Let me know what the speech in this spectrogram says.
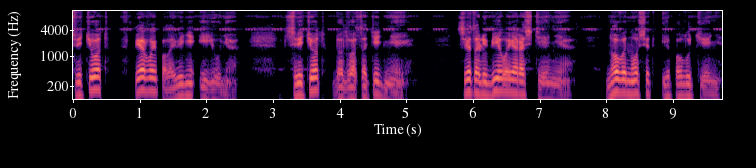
Цветет в первой половине июня. Цветет до 20 дней. Светолюбивое растение, но выносит и полутень.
